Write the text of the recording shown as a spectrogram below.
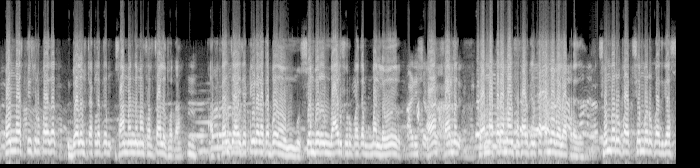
पन्नास तीस रुपयाचा बॅलन्स टाकला तर सामान्य माणसाला चालत होता. आता त्यांच्या आईच्या किड्याला का ब- शंभर अडीचशे रुपयाचा मानल्यावर अडीचशे हा रुपये. सामान्य त्या म्हाताऱ्या माणसासारखे कसा मोबाईल वापरायचा? शंभर रुपयात शंभर रुपयात गॅस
